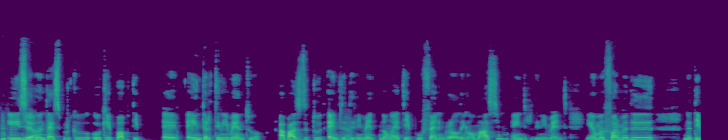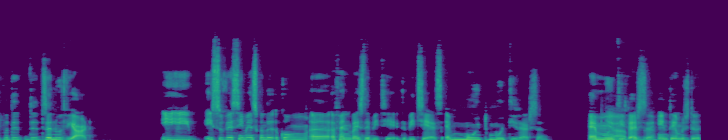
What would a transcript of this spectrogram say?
E isso yeah. acontece porque o K-pop tipo, é, é entretenimento à base de tudo é entretenimento. Yeah. Não é tipo fangirling ao máximo, é entretenimento. E é uma forma de, de tipo de, de desanuviar. E uhum. isso vê-se imenso com, com a, a fanbase de BTS, de BTS. É muito, muito diversa. É muito yeah, diversa é. em termos de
